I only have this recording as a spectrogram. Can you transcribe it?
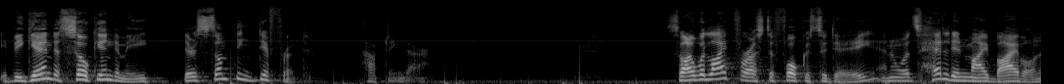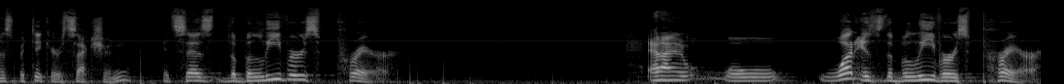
it began to soak into me there's something different happening there. So I would like for us to focus today, and what's headed in my Bible in this particular section, it says the believer's prayer. And I, well, what is the believer's prayer?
